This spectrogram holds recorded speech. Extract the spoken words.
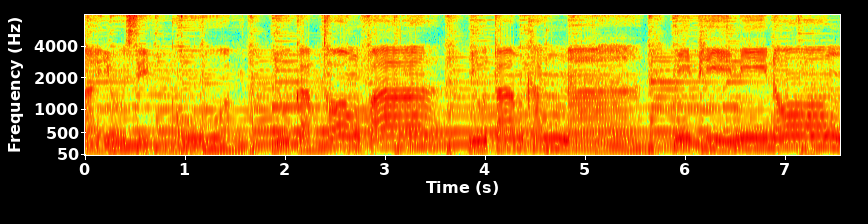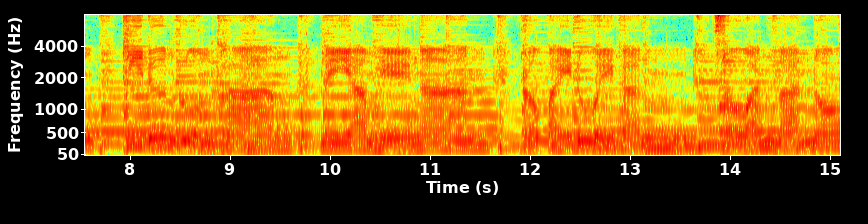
อายุสิบขวบ อยู่กับท้องฟ้า อยู่ตามคันนา มีพี่มีน้องที่เดินร่วมทาง ในยามเหงาน เราไปด้วยกัน สวรรค์บ้านนอ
